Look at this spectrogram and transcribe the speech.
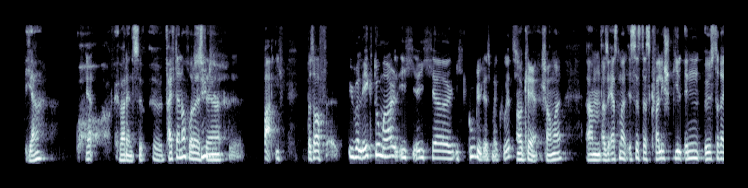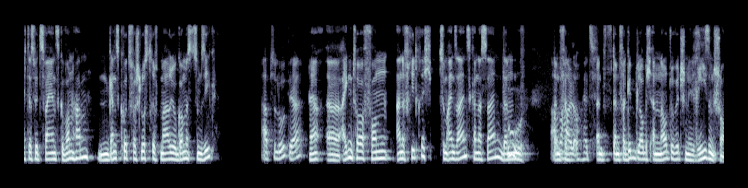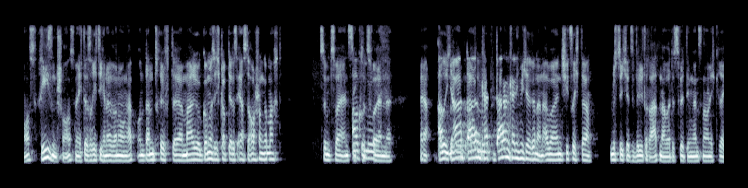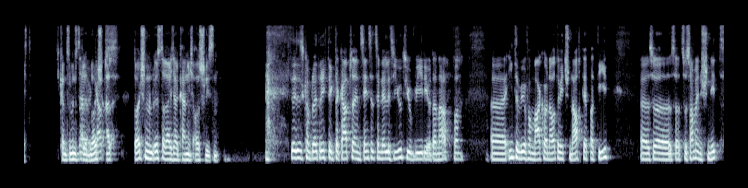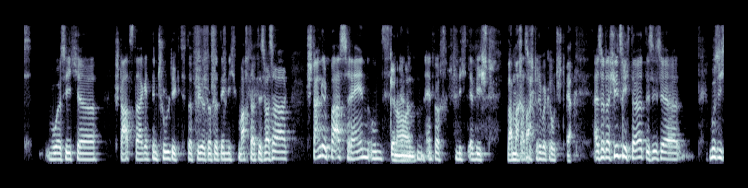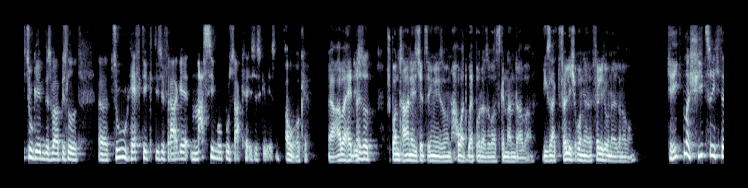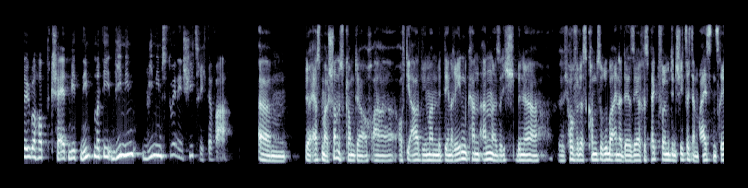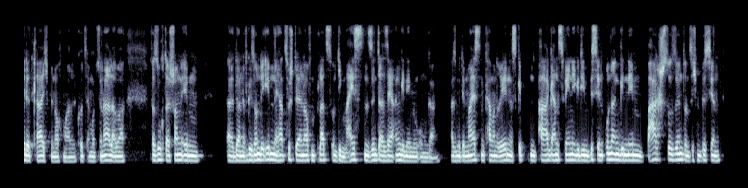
Ja? Oh, ja. Wer war denn zu, äh, pfeift er noch oder Süd, ist der? Äh, ich, pass auf, überleg du mal, ich, ich, äh, ich google das mal kurz. Okay, schau mal. Ähm, also erstmal ist es das Quali-Spiel in Österreich, das wir 2-1 gewonnen haben. Ganz kurz vor Schluss trifft Mario Gomez zum Sieg. Absolut, ja. Ja, äh, Eigentor von Anne Friedrich zum 1-1, kann das sein? Dann, Puh, dann, ver hallo, dann, dann, vergibt, glaube ich, Arnautovic eine Riesenchance, Riesenchance, wenn ich das richtig in Erinnerung habe. Und dann trifft äh, Mario Gomez, ich glaube, der hat das erste auch schon gemacht, zum 2-1 kurz vor Ende. Ja, also absolut, ja, daran kann, daran kann ich mich erinnern, aber ein Schiedsrichter müsste ich jetzt wild raten, aber das wird dem Ganzen auch nicht gerecht. Ich kann zumindest ja, alle, Deutsch, alle Deutschen und Österreicher kann ich ausschließen. das ist komplett richtig. Da gab es ein sensationelles YouTube-Video danach von äh, Interview von Marco Nautovic nach der Partie. Äh, so, so ein Zusammenschnitt, wo er sich äh, staatstragend entschuldigt dafür, dass er den nicht gemacht hat. Das war so ein Stangelpass rein und genau. einfach nicht erwischt. War machbar. Das ist drüber gerutscht. Ja. Also der Schiedsrichter, das ist ja, muss ich zugeben, das war ein bisschen äh, zu heftig, diese Frage. Massimo Busacca ist es gewesen. Oh, okay. Ja, aber hätte ich, also, spontan hätte ich jetzt irgendwie so ein Howard Webb oder sowas genannt, aber wie gesagt, völlig ohne, völlig ohne Erinnerung. Kriegt man Schiedsrichter überhaupt gescheit mit? Nimmt man die, wie, nimm, wie nimmst du einen Schiedsrichter wahr? Ähm, ja, erstmal schon. Es kommt ja auch äh, auf die Art, wie man mit denen reden kann, an. Also ich bin ja ich hoffe, das kommt so rüber, einer, der sehr respektvoll mit den Schiedsrichtern meistens redet. Klar, ich bin auch mal kurz emotional, aber versucht da schon eben äh, da eine gesunde Ebene herzustellen auf dem Platz und die meisten sind da sehr angenehm im Umgang. Also mit den meisten kann man reden. Es gibt ein paar ganz wenige, die ein bisschen unangenehm barsch so sind und sich ein bisschen,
